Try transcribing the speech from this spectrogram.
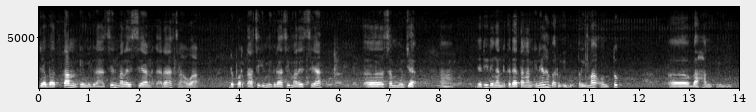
Jabatan Imigrasi Malaysia Negara Sarawak. Deportasi imigrasi Malaysia uh, Semuja. Nah, jadi dengan kedatangan inilah baru ibu terima untuk uh, bahan ibu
